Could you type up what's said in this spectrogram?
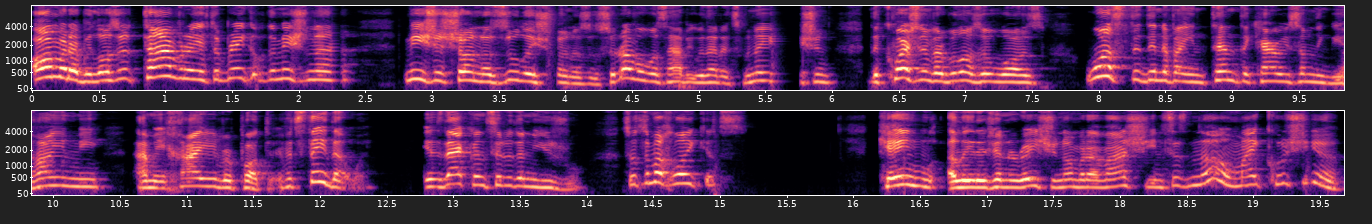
Omar Rabbi Lozer Tavra, you have to break up the Mishnah. Misha Shana Zule Shana Zu. So Rava was happy with that explanation. The question of Rabbi Lozer was, what's the din if I intend to carry something behind me? Am I chayiv or potter? If it stayed that way, is that considered unusual? So it's a machloikas. Came a later generation, Amar Avashi, and says, No, my kushya.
